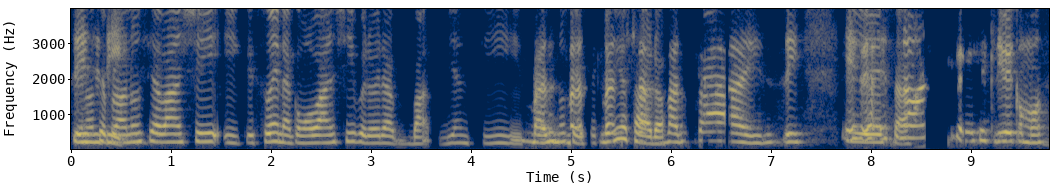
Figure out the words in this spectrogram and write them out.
que no sí, se sí. pronuncia Banshee y que suena como Banshee, pero era ba bien sí, Van, no sé, se escribía raro. sí. Es, es una banda, pero se escribe como,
